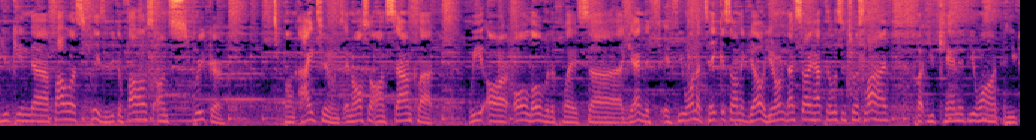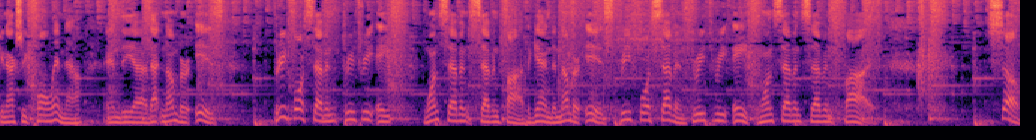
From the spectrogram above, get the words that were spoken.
you can uh, follow us, please, if you can follow us on Spreaker, on iTunes, and also on SoundCloud. We are all over the place. Uh, again, if, if you want to take us on the go, you don't necessarily have to listen to us live, but you can if you want, and you can actually call in now. And the uh, that number is 347 338 1775. Again, the number is 347 338 1775. So,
